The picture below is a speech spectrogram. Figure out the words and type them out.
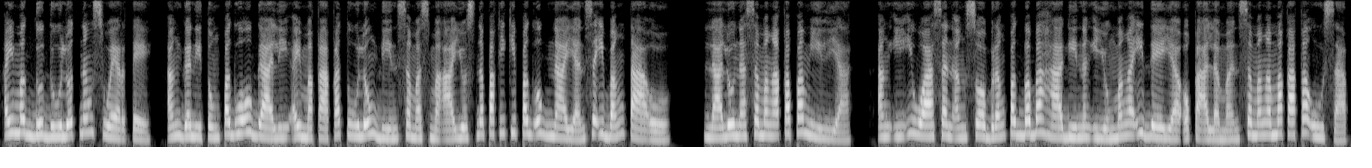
ay magdudulot ng swerte. Ang ganitong pag-uugali ay makakatulong din sa mas maayos na pakikipag-ugnayan sa ibang tao, lalo na sa mga kapamilya. Ang iiwasan ang sobrang pagbabahagi ng iyong mga ideya o kaalaman sa mga makakausap,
